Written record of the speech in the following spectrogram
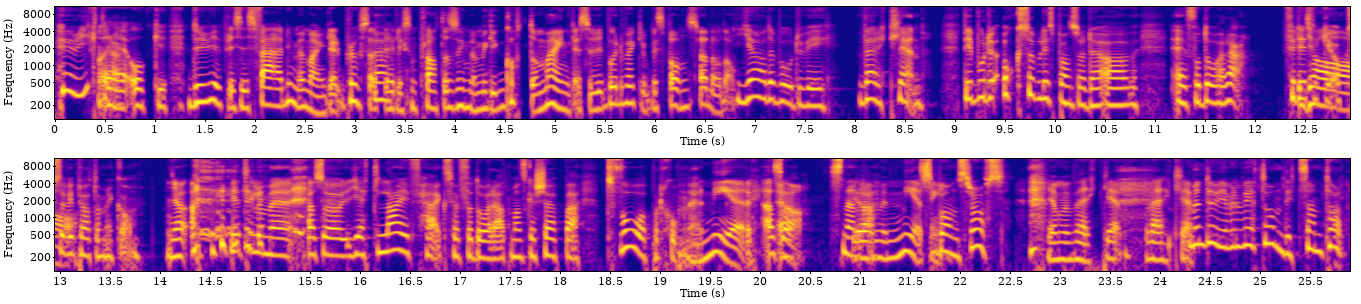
Hur gick det då? Och du är ju precis färdig med Mindler. Plus att Ja. vi har liksom pratat så himla mycket gott om Mindler. Så vi borde verkligen bli sponsrade av dem. Ja, det borde vi. Verkligen. Vi borde också bli sponsrade av eh, Fodora. För det tycker Ja. jag också vi pratar mycket om. Ja. Vi har till och med alltså, gett lifehacks för Fodora att man ska köpa två portioner. mer. Alltså, ja. snälla, mer sponsra oss. Ja men verkligen. verkligen. Men du, jag vill veta om ditt samtal.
